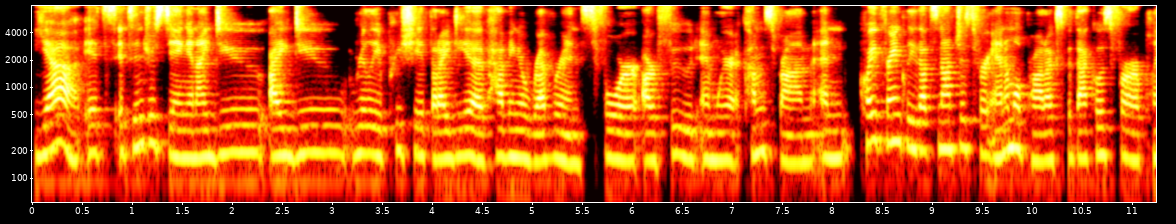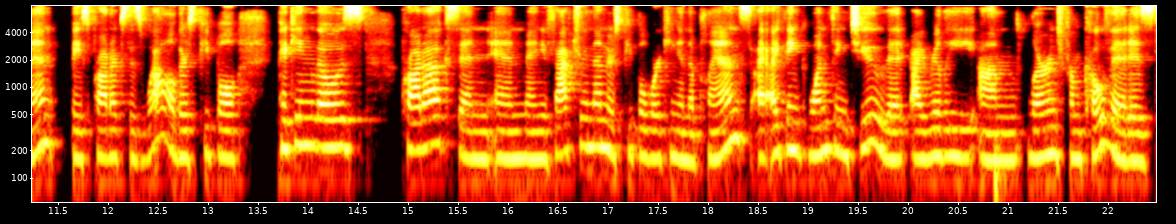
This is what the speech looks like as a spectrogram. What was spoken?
yeah it's it's interesting and i do i do really appreciate that idea of having a reverence for our food and where it comes from and quite frankly that's not just for animal products but that goes for our plant-based products as well. There's people picking those products and and manufacturing them. There's people working in the plants. I, I think one thing too that i really um, learned from covid is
